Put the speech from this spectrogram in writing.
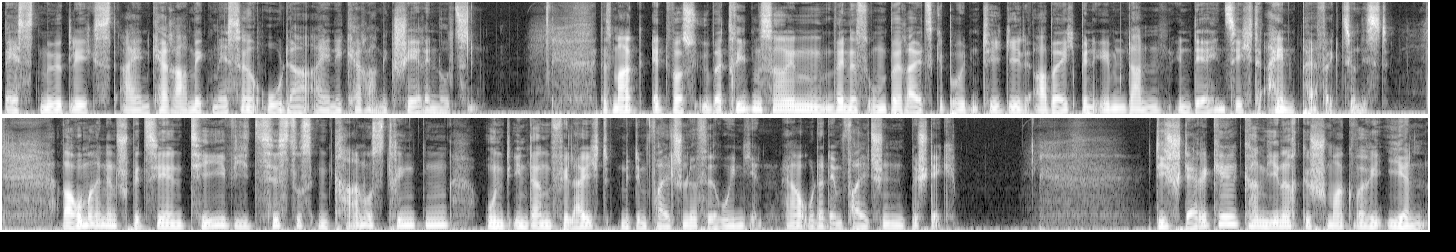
bestmöglichst ein Keramikmesser oder eine Keramikschere nutzen. Das mag etwas übertrieben sein, wenn es um bereits gebrühten Tee geht, aber ich bin eben dann in der Hinsicht ein Perfektionist. Warum einen speziellen Tee wie Cistus incanus trinken und ihn dann vielleicht mit dem falschen Löffel ruinieren ja, oder dem falschen Besteck? Die Stärke kann je nach Geschmack variieren,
